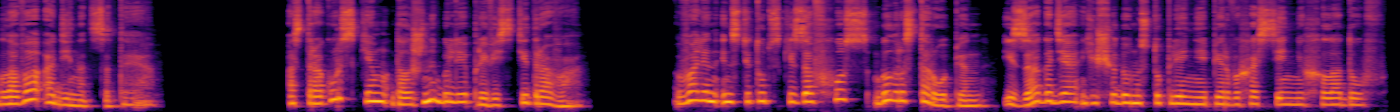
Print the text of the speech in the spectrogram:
Глава одиннадцатая. Острогорским должны были привезти дрова. Вален институтский завхоз был расторопен и загодя, еще до наступления первых осенних холодов,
